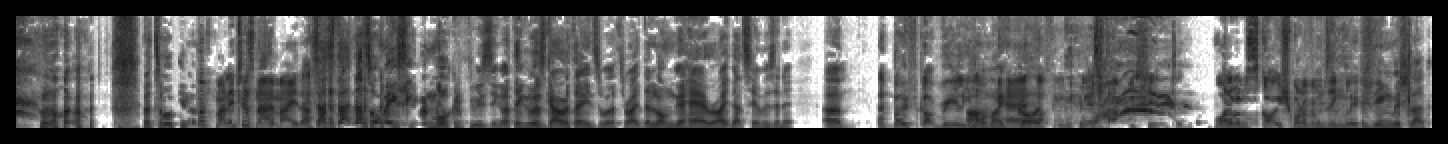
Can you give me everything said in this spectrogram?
we're talking both managers now, mate. That's that's that, that's what makes it even more confusing. I think it was Gareth Ainsworth, right? The longer hair, right? That's him, isn't it? Um, they both got really oh long oh my hair. God. I think one of them's Scottish, one of them's English. It's the English lad.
